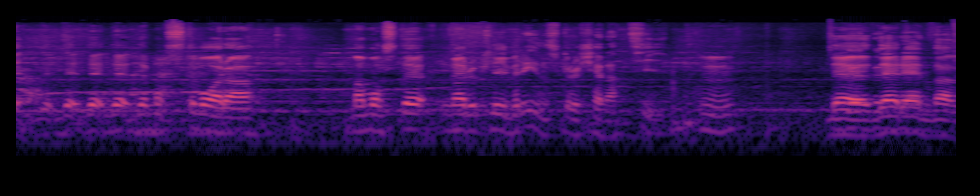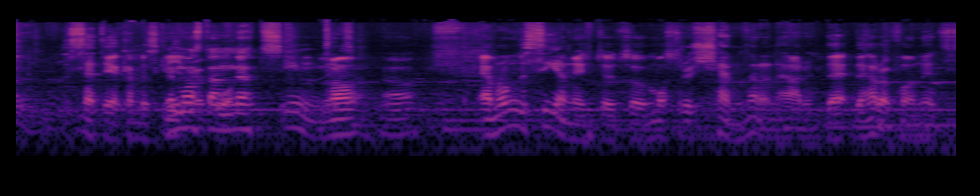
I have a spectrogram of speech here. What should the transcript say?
det, det, det, det, det måste vara... Man måste, när du kliver in ska du känna tid. Mm. Det, Det- det- det är det enda sättet jag kan Det beskriva måste ha på. nötts in. Liksom. Ja. Ja. Även om det ser nytt ut så måste du känna den här. Det, det här har funnits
